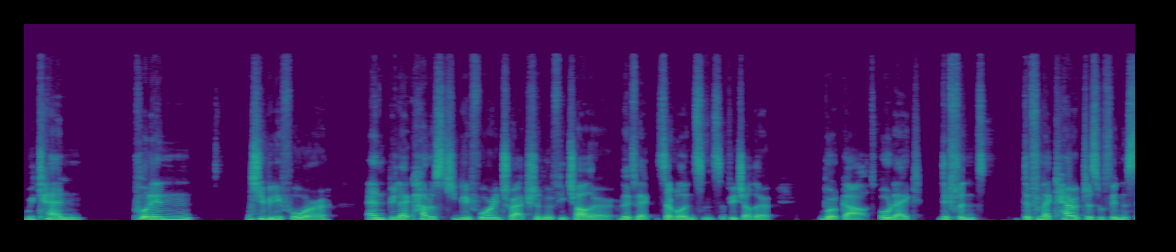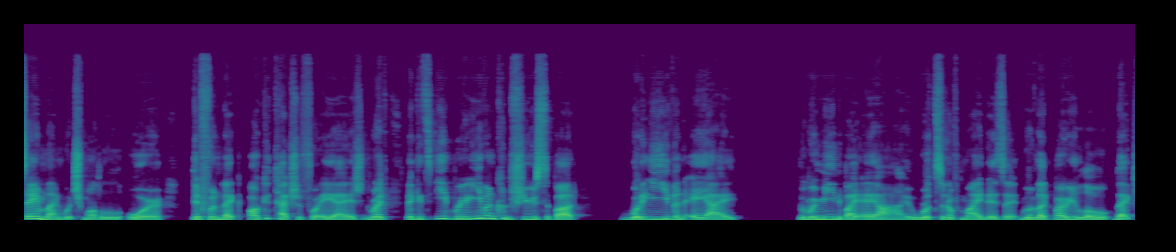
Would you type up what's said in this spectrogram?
we can put in GPT-4 and be like, how does GPT-4 interaction with each other, with like several instances of each other work out? Or like different different like characters within the same language model or different like architecture for AI right? Like it's we're even confused about what even AI we mean by AI. What sort of mind is it? We're like very low, like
